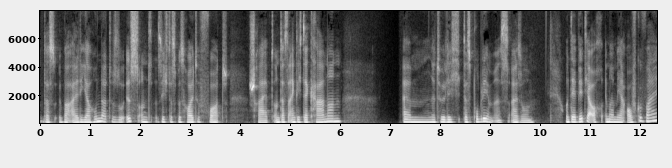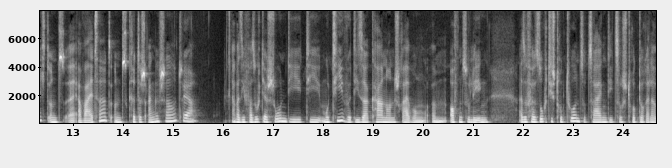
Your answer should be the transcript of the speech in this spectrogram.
das über all die Jahrhunderte so ist und sich das bis heute fortschreibt. Und dass eigentlich der Kanon ähm, natürlich das Problem ist. Also, und der wird ja auch immer mehr aufgeweicht und äh, erweitert und kritisch angeschaut. Ja. Aber sie versucht ja schon, die, die Motive dieser Kanonschreibung ähm, offenzulegen. Also versucht, die Strukturen zu zeigen, die zu struktureller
